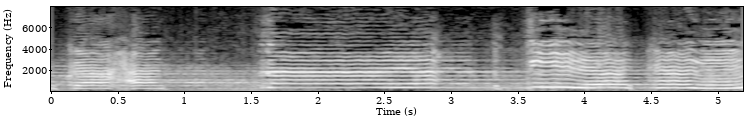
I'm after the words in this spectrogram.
معك حتى يأتيك اليوم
